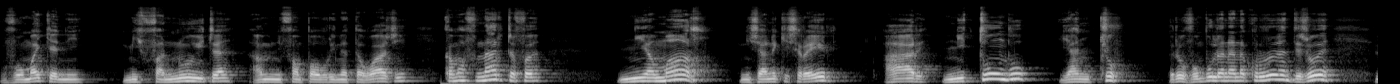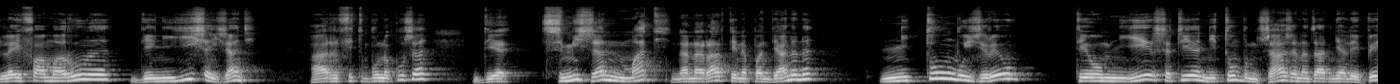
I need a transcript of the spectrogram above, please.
vao mainka ny mifanohitra amin'ny fampahoriana atao azy, ka mahafinaritra fa nihamaro ny zanak'Israely ary nitombo ihany koa. Ireo voambolana anankiroa ireo izany dia izao hoe, ilay fahamaroana dia niisa izany, ary ny fitomboana kosa dia tsy misy izany ny maty na narary teny am-pandehanana, nitombo izy ireo teo amin'ny hery satria nitombo ny zaza nanjary nihalehibe,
